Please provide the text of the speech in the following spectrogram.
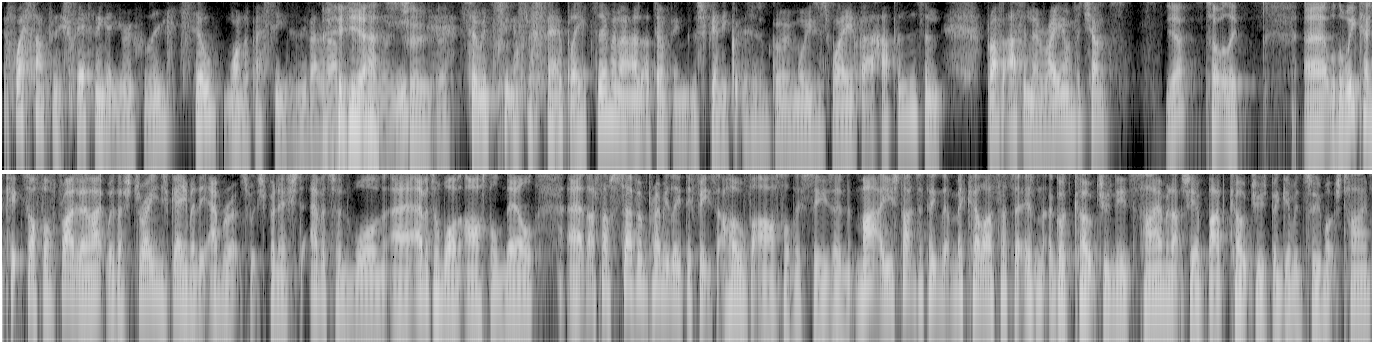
if West Ham finish fifth and get Europa League, it's still one of the best seasons they've ever had. Yeah, League. true, yeah. So it's you know, fair play to them, and I, I don't think there should be any criticism going Moyes' way if that happens. And but I, I think they're right on for chance. Yeah, totally. Uh, well, the weekend kicks off on Friday night with a strange game at the Emirates, which finished Everton one, uh, Everton one, Arsenal nil. Uh, that's now seven Premier League defeats at home for Arsenal this season. Matt, are you starting to think that Mikel Arteta isn't a good coach who needs time, and actually a bad coach who's been given too much time?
